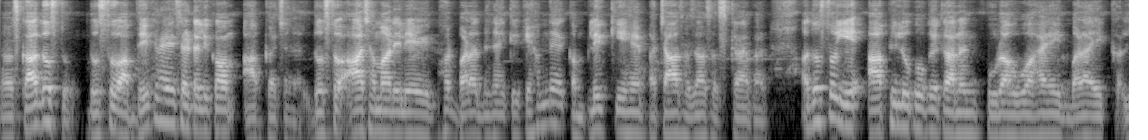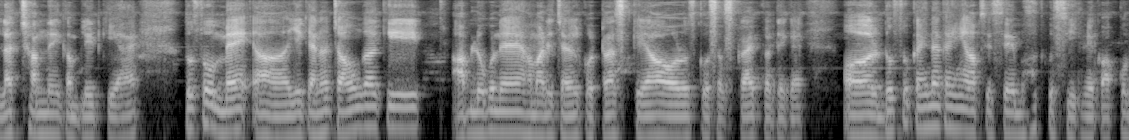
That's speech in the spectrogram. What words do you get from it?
नमस्कार दोस्तों। दोस्तों आप देख रहे हैं इसे टेलीकॉम आपका चैनल। दोस्तों आज हमारे लिए एक बहुत बड़ा दिन है क्योंकि हमने कंप्लीट किए हैं पचास हज़ार सब्सक्राइबर और दोस्तों ये आप ही लोगों के कारण पूरा हुआ है। एक बड़ा एक लक्ष्य हमने कंप्लीट किया है। दोस्तों मैं आ, ये कहना चाहूँगा कि आप लोगों ने हमारे चैनल को ट्रस्ट किया और उसको सब्सक्राइब करते गए। और दोस्तों, कहीं ना कहीं आपसे इससे बहुत कुछ सीखने को आपको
